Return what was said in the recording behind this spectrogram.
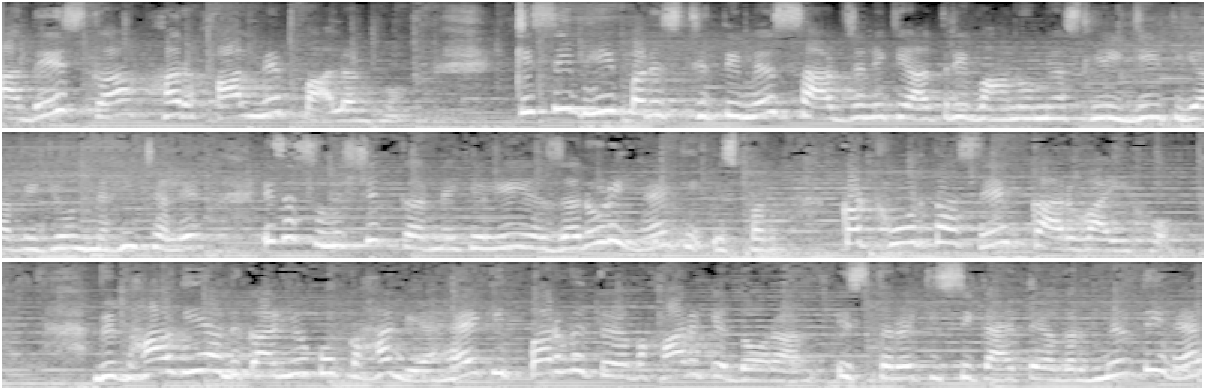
आदेश का हर हाल में पालन हो। किसी भी परिस्थिति में सार्वजनिक यात्री वाहनों में अश्लील गीत या वीडियो नहीं चले, इसे सुनिश्चित करने के लिए यह ज़रूरी है कि इस पर कठोरता से कार्रवाई हो। विभागीय अधिकारियों को कहा गया है कि पर्व त्योहार के दौरान इस तरह की शिकायतें अगर मिलती है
